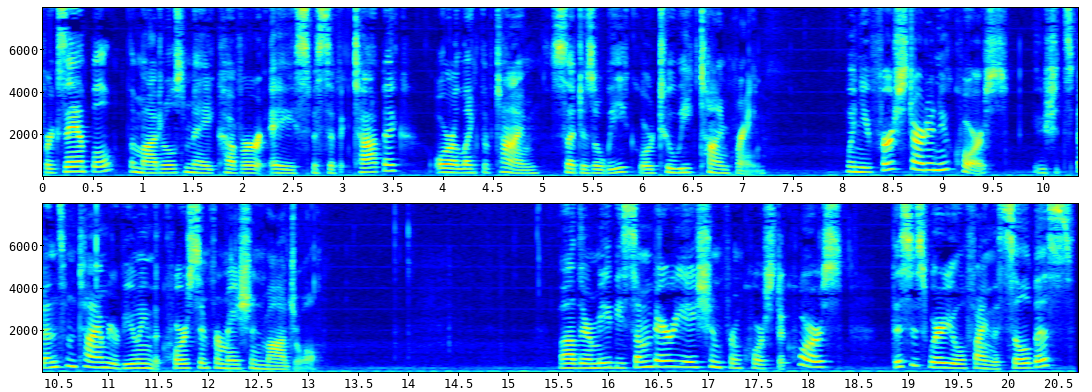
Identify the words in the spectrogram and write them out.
For example, the modules may cover a specific topic or a length of time, such as a week or two-week time frame. When you first start a new course, you should spend some time reviewing the course information module. While there may be some variation from course to course, this is where you will find the syllabus,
